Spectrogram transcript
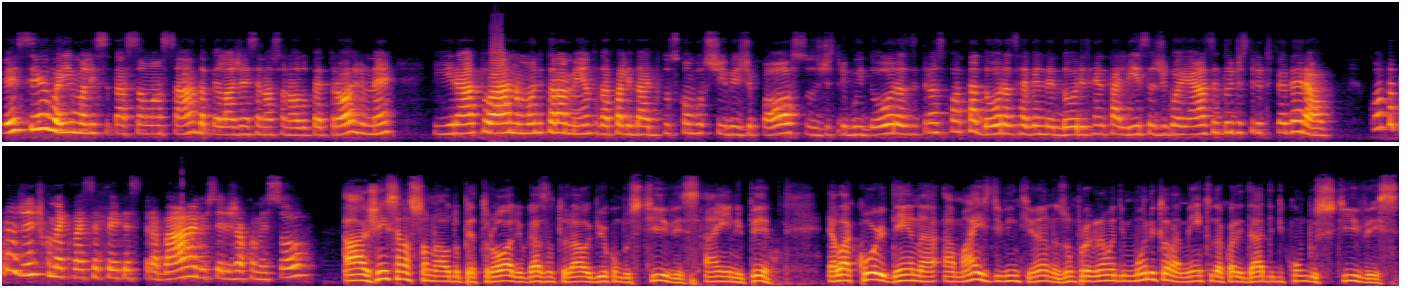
venceu aí uma licitação lançada pela Agência Nacional do Petróleo, né, e irá atuar no monitoramento da qualidade dos combustíveis de postos, distribuidoras e transportadoras, revendedores rentalistas de Goiás e do Distrito Federal. Conta pra gente como é que vai ser feito esse trabalho, se ele já começou. A Agência Nacional do Petróleo, Gás Natural e Biocombustíveis, ANP, ela coordena há mais de 20 anos um programa de monitoramento da qualidade de combustíveis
